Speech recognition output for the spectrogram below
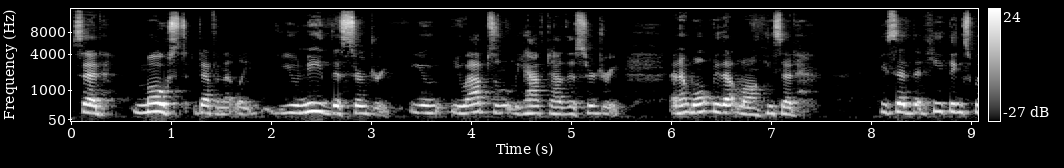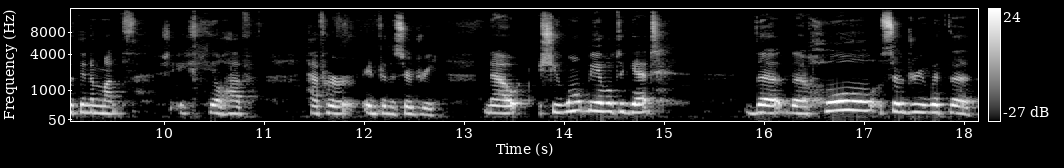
said most definitely you need this surgery. You you absolutely have to have this surgery, and it won't be that long. He said. He said that he thinks within a month he'll have have her in for the surgery. Now, she won't be able to get the the whole surgery with the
